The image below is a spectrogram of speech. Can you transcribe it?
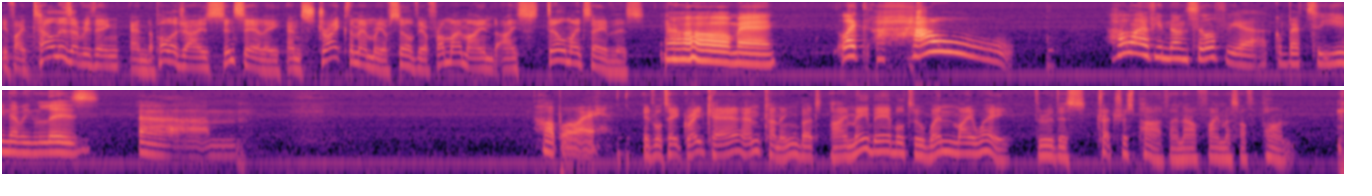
If I tell Liz everything and apologize sincerely and strike the memory of Sylvia from my mind, I still might save this. Oh man. Like how how long have you known Sylvia compared to you knowing Liz? Um Oh boy. It will take great care and cunning, but I may be able to wend my way through this treacherous path I now find myself upon.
